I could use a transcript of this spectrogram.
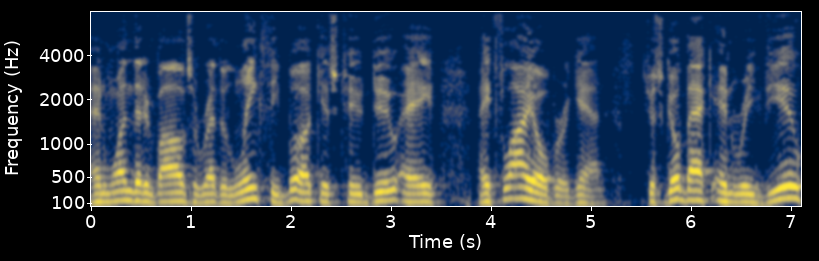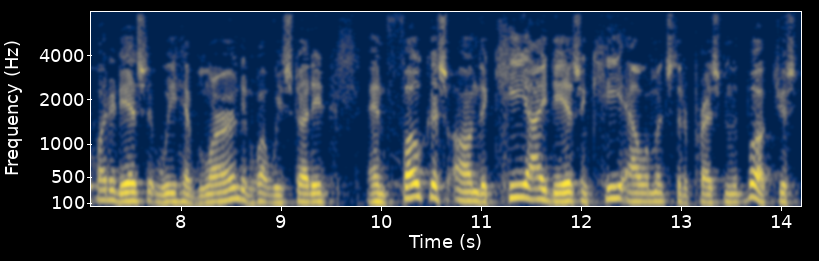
and one that involves a rather lengthy book, is to do a a flyover again. Just go back and review what it is that we have learned and what we studied and focus on the key ideas and key elements that are present in the book. Just,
